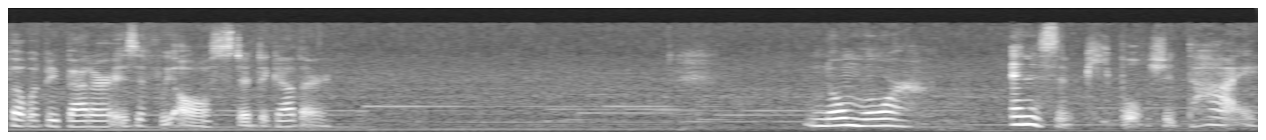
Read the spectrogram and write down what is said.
But what would be better is if we all stood together. No more innocent people should die.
